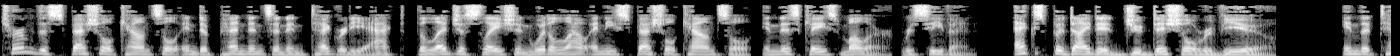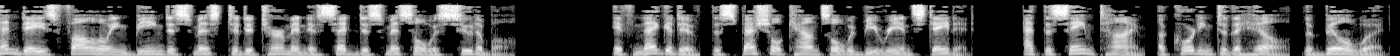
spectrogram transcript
Termed the Special Counsel Independence and Integrity Act, the legislation would allow any special counsel, in this case Mueller, receive an «expedited judicial review» in the 10 days following being dismissed to determine if said dismissal was suitable. If negative, the special counsel would be reinstated. At the same time, according to The Hill, the bill would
